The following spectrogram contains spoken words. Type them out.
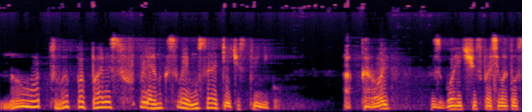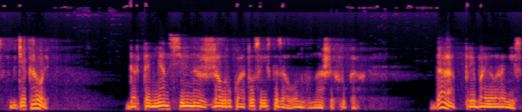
«Ну вот, вы попались в плен к своему соотечественнику». А король с горечью спросил Атос. «Где король?» Д'Артаньян сильно сжал руку Атоса и сказал, он в наших руках. «Да», — прибавил Арамис,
